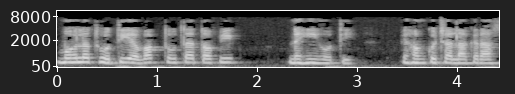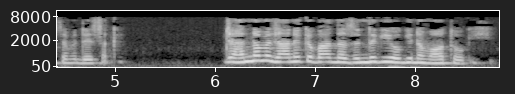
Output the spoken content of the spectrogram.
مہلت ہوتی ہے، وقت ہوتا ہے، توفیق نہیں ہوتی کہ ہم کچھ اللہ کے راستے میں دے سکیں۔ جہنم میں جانے کے بعد نہ زندگی ہوگی، نہ موت ہوگی۔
